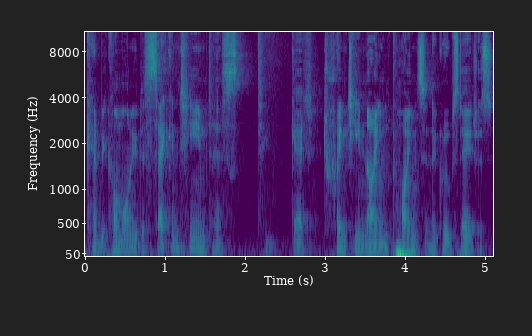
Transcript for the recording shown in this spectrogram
can become only the second team to to get twenty nine points in the group stages.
